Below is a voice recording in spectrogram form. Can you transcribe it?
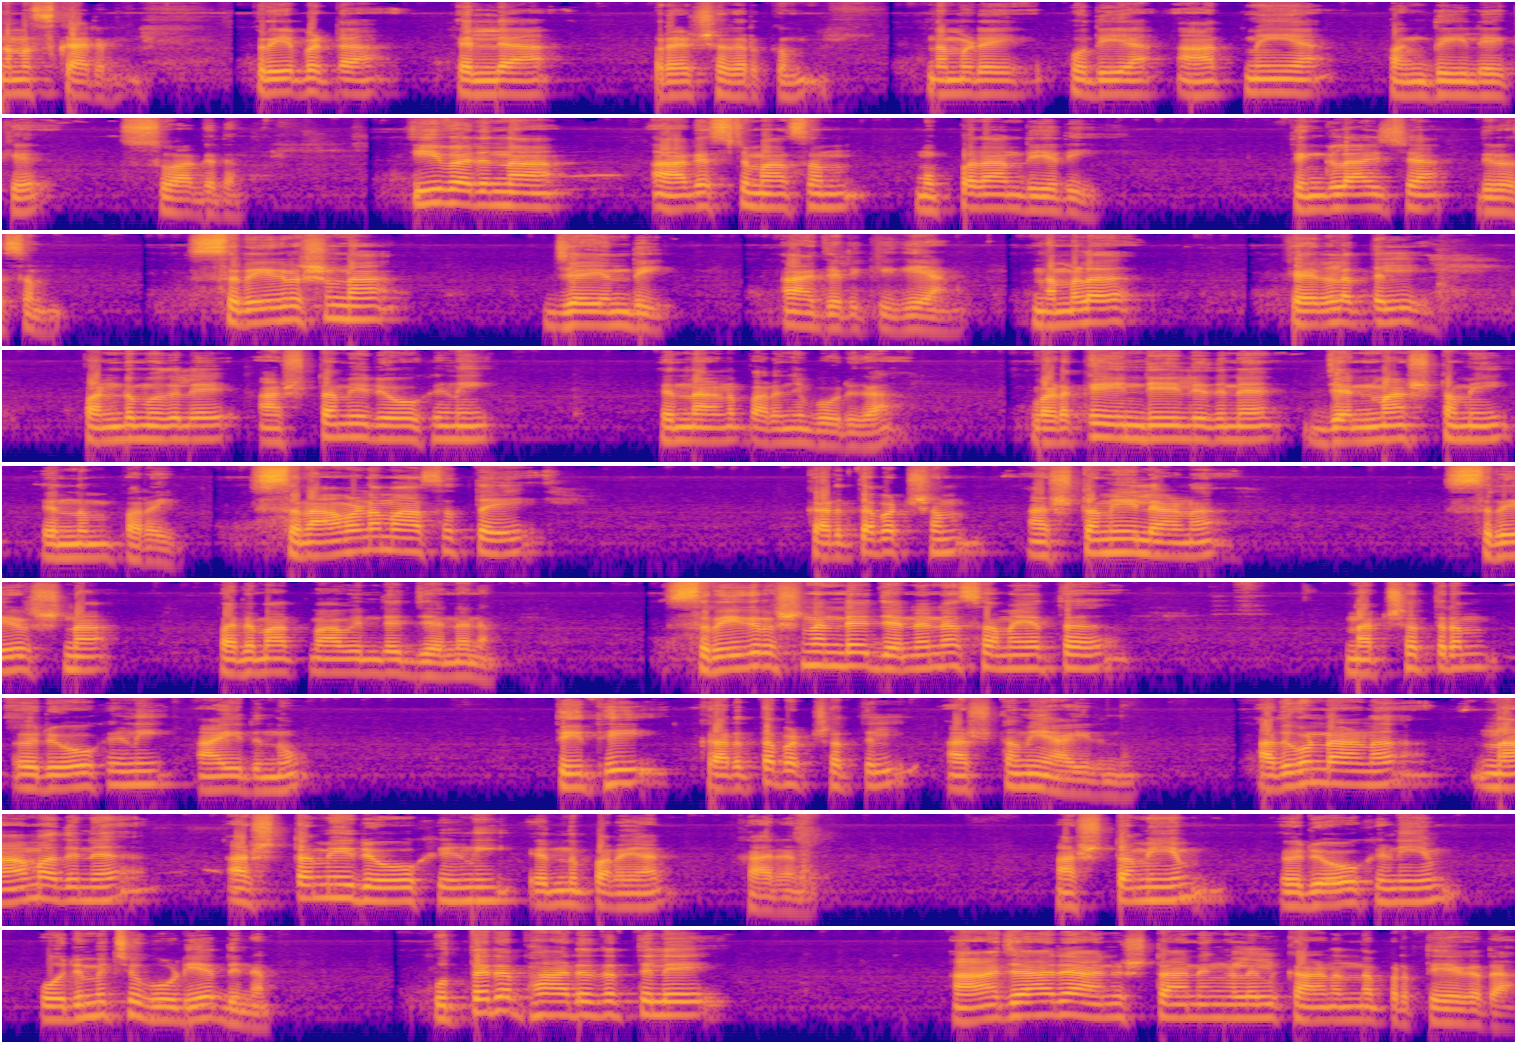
നമസ്കാരം. പ്രിയപ്പെട്ട എല്ലാ പ്രേക്ഷകർക്കും നമ്മുടെ പുതിയ ആത്മീയ പങ്ക്തിയിലേക്ക് സ്വാഗതം. ഈ വരുന്ന ആഗസ്റ്റ് മാസം മുപ്പതാം തീയതി തിങ്കളാഴ്ച ദിവസം ശ്രീകൃഷ്ണ ജയന്തി ആചരിക്കുകയാണ്. നമ്മൾ കേരളത്തിൽ പണ്ട് മുതലേ അഷ്ടമി രോഹിണി എന്നാണ് പറഞ്ഞു പോരുക. വടക്കേ ഇന്ത്യയിൽ ഇതിന് ജന്മാഷ്ടമി എന്നും പറയും. ശ്രാവണ മാസത്തെ കറുത്തപക്ഷം അഷ്ടമിയിലാണ് ശ്രീകൃഷ്ണ പരമാത്മാവിന്റെ ജനനം. ശ്രീകൃഷ്ണന്റെ ജനന സമയത്ത് നക്ഷത്രം രോഹിണി ആയിരുന്നു. തിഥി കറുത്തപക്ഷത്തിൽ അഷ്ടമി ആയിരുന്നു. അതുകൊണ്ടാണ് നാം അതിന് അഷ്ടമി രോഹിണി എന്ന് പറയാൻ കാരണം. അഷ്ടമിയും രോഹിണിയും ഒരുമിച്ച് കൂടിയ ദിനം. ഉത്തരഭാരതത്തിലെ ആചാര അനുഷ്ഠാനങ്ങളിൽ കാണുന്ന പ്രത്യേകത.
